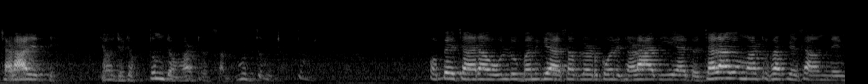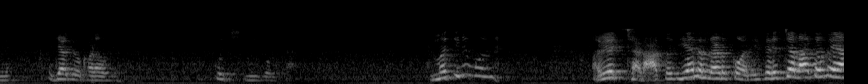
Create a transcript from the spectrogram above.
चढ़ा देते, जाओ जाओ तुम जाओ, मास्टर साहब, तुम जाओ, तुम और बेचारा उल्लू बन गया, सब लड़कों ने चढ़ा दिया तो चला गया मास्टर साहब के सामने में, जाके खड़ा हो जाता कुछ नहीं बोलता। हिम्मत ही नहीं बोलने अब ये चढ़ा तो दिया ना लड़कों ने इसलिए चला तो गया।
